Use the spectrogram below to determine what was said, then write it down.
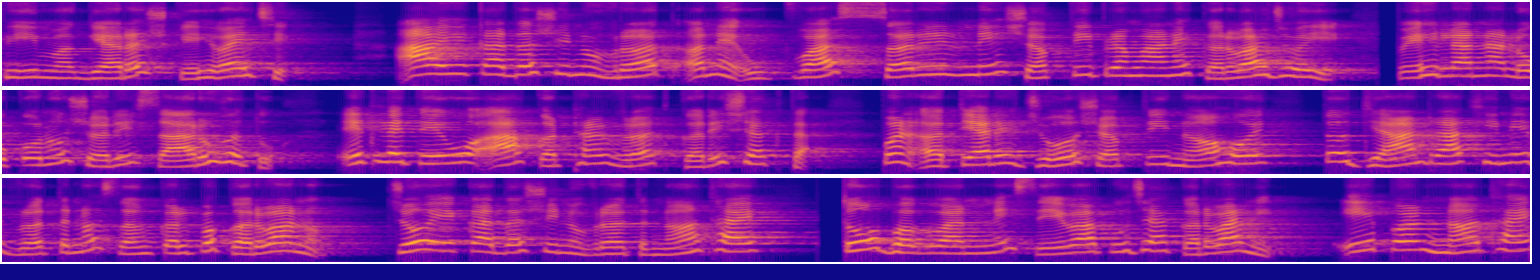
ભીમ અગિયારસ કહેવાય છે. આ એકાદશીનું વ્રત અને ઉપવાસ શરીરની શક્તિ પ્રમાણે કરવા જોઈએ. પહેલાંના લોકોનું શરીર સારું હતું, એટલે તેઓ આ કઠણ વ્રત કરી શકતા. પણ અત્યારે જો શક્તિ ન હોય, તો ધ્યાન રાખીને વ્રતનો સંકલ્પ કરવાનો. જો એકાદશીનું વ્રત ન થાય, તો ભગવાનની સેવા પૂજા કરવાની. એ પણ ન થાય,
